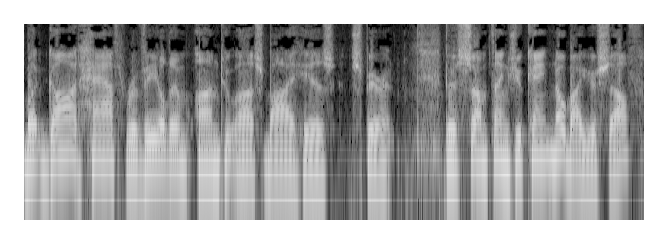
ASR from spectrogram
but God hath revealed them unto us by his Spirit. There's some things you can't know by yourself.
